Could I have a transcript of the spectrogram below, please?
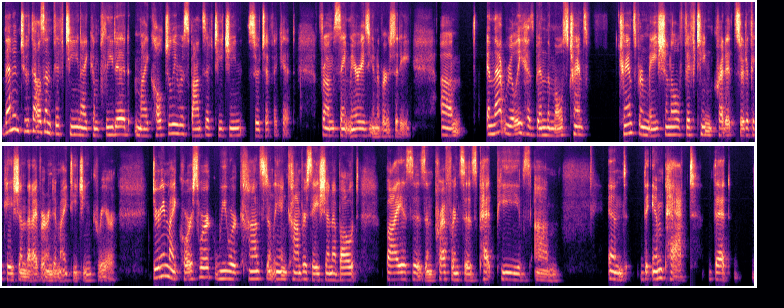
Then in 2015, I completed my culturally responsive teaching certificate from St. Mary's University. Um, and that really has been the most trans- transformational 15 credit certification that I've earned in my teaching career. During my coursework, we were constantly in conversation about biases and preferences, pet peeves, um, and the impact that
